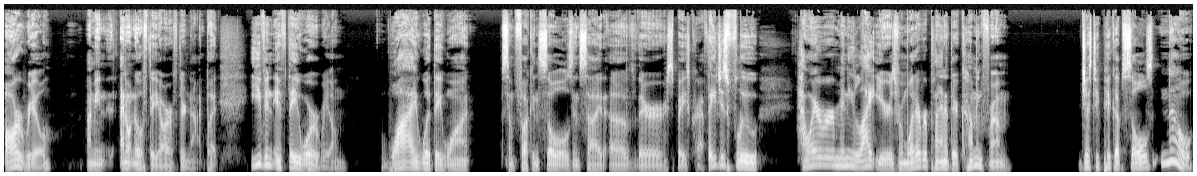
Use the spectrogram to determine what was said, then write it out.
are real, I mean, I don't know if they are, if they're not, but even if they were real, why would they want some fucking souls inside of their spacecraft? They just flew however many light years from whatever planet they're coming from just to pick up souls? No.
